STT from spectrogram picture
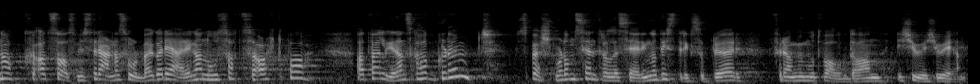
nok at statsminister Erna Solberg og regjeringa nå satser alt på at velgerne skal ha glemt spørsmål om sentralisering og distriktsopprør fram mot valgdagen i 2021.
